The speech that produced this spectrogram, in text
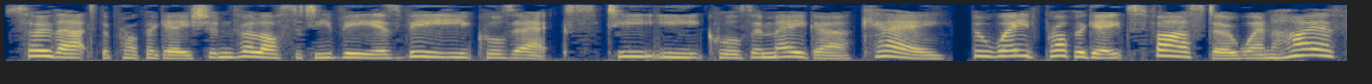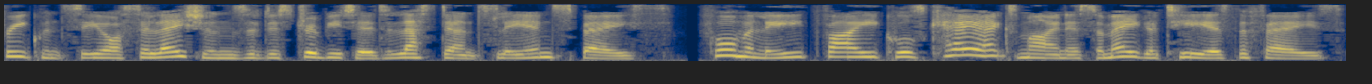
so that the propagation velocity v is v equals x, t equals omega, k. The wave propagates faster when higher frequency oscillations are distributed less densely in space. Formally, phi equals kx minus omega t is the phase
